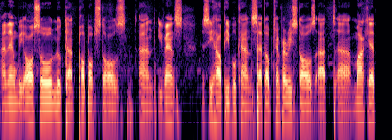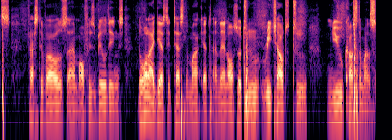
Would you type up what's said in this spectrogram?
And then we also looked at pop up stalls and events to see how people can set up temporary stalls at uh, markets, festivals, um, office buildings. The whole idea is to test the market and then also to reach out to new customers.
